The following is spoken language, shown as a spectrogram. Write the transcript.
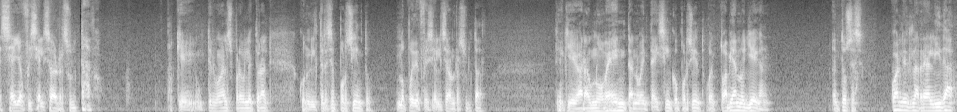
se haya oficializado el resultado, porque un Tribunal Supremo Electoral con el 13% no puede oficializar un resultado. Tiene que llegar a un 90, 95%. Bueno, todavía no llegan. Entonces, ¿cuál es la realidad?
